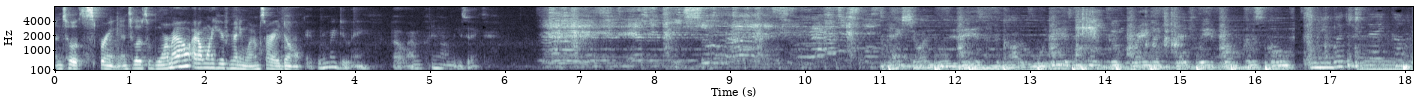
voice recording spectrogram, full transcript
until it's spring, until it's warm out. I don't want to hear from anyone. I'm sorry, I don't. Okay, what am I doing? Oh, I'm putting on music. Tell me what you say, come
